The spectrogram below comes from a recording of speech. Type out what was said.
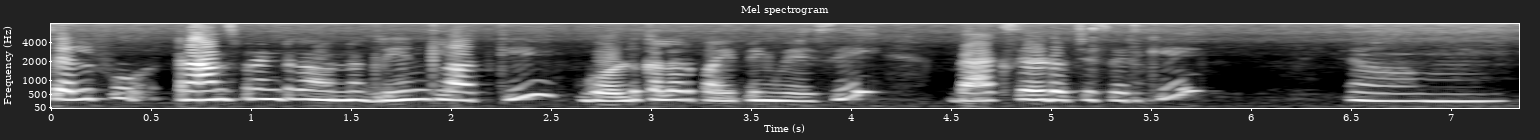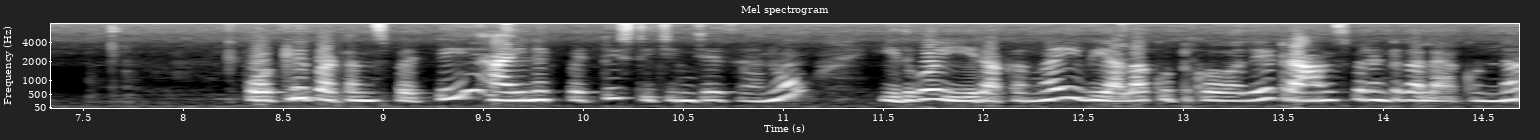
సెల్ఫ్ ట్రాన్స్పరెంట్గా ఉన్న గ్రీన్ క్లాత్కి గోల్డ్ కలర్ పైపింగ్ వేసి బ్యాక్ సైడ్ వచ్చేసరికి పొట్లీ బటన్స్ పెట్టి హైనెక్ పెట్టి స్టిచ్చింగ్ చేశాను. ఇదిగో ఈ రకంగా ఇవి ఎలా కుట్టుకోవాలి ట్రాన్స్పరెంట్గా లేకుండా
